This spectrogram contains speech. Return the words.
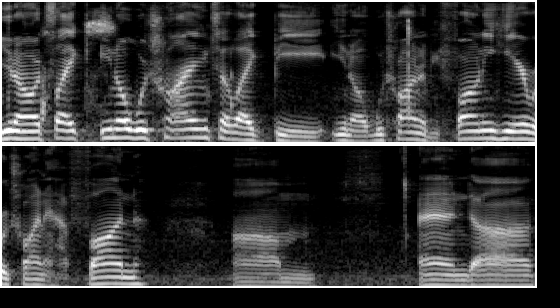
you know, it's like you know we're trying to like be you know we're trying to be funny here. We're trying to have fun, um, and. uh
